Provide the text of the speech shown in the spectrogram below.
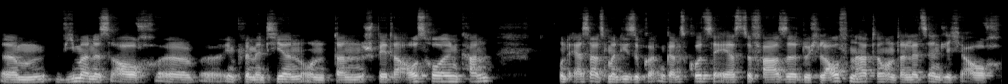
wie man es auch äh, implementieren und dann später ausrollen kann. Und erst als man diese ganz kurze erste Phase durchlaufen hatte und dann letztendlich auch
